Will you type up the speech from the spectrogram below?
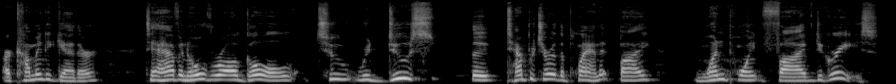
are coming together to have an overall goal to reduce the temperature of the planet by 1.5 degrees.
